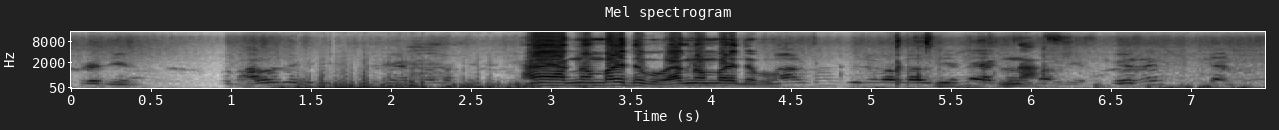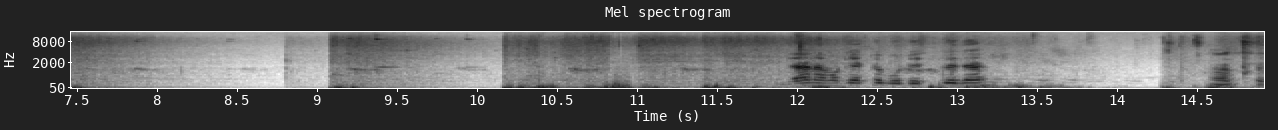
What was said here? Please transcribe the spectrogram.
স্প্রে দিন। ভালো দেখে। হ্যাঁ এক নম্বরে দেবো এক নম্বরে দেবো। মাল কোনো দুই নম্বর মাল দিয়ে না। দেন। আমাকে একটা বডি স্প্রে দেন। আচ্ছা।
